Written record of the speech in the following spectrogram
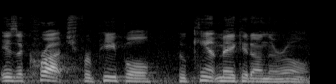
is a crutch for people who can't make it on their own.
